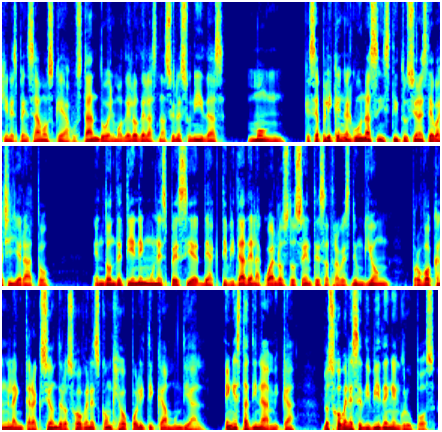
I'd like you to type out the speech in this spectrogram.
quienes pensamos que ajustando el modelo de las Naciones Unidas, MUN, que se aplica en algunas instituciones de bachillerato, en donde tienen una especie de actividad en la cual los docentes a través de un guion provocan la interacción de los jóvenes con geopolítica mundial. En esta dinámica, los jóvenes se dividen en grupos,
